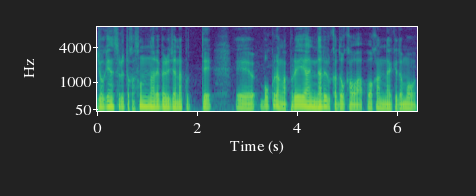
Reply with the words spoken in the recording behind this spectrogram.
助言するとかそんなレベルじゃなくって、えー僕らがプレイヤーになれるかどうかは分かんないけども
